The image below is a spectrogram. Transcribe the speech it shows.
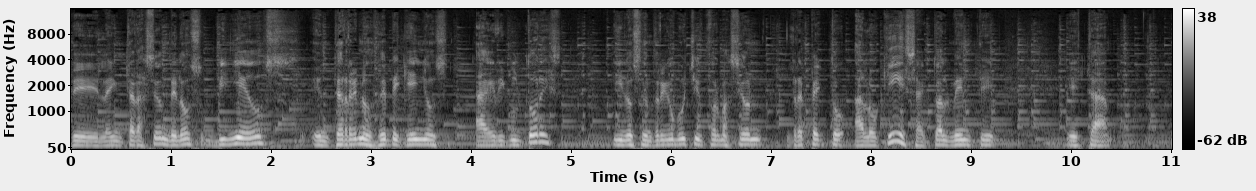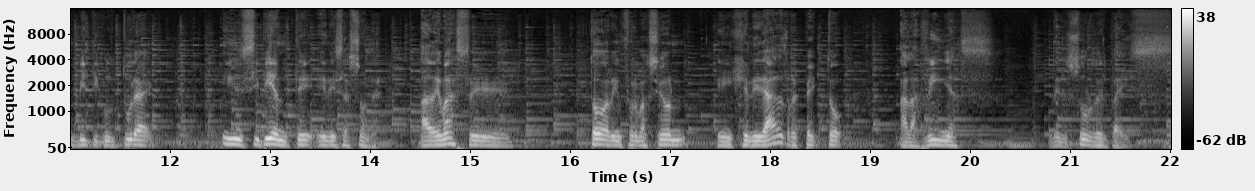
de la instalación de los viñedos en terrenos de pequeños agricultores y nos entregó mucha información respecto a lo que es actualmente esta viticultura incipiente en esa zona. Además, eh, toda la información en general respecto a las viñas del sur del país.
